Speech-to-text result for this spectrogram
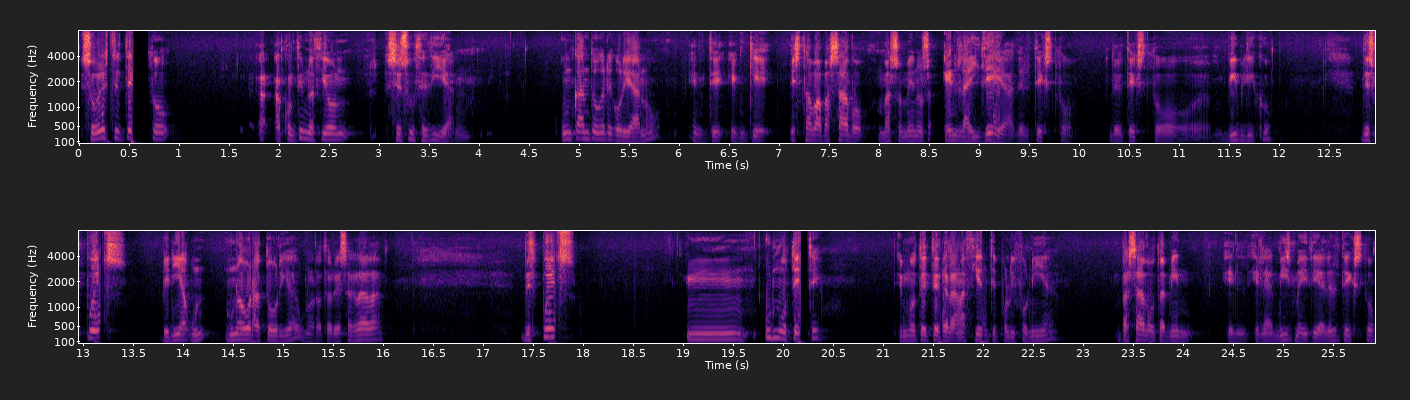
Sobre este texto, a, continuación, se sucedían un canto gregoriano en, que estaba basado más o menos en la idea del texto, del texto eh, bíblico. Después venía una oratoria, una oratoria sagrada. Después, mm, un motete, el motete de la naciente polifonía, basado también en, la misma idea del texto.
